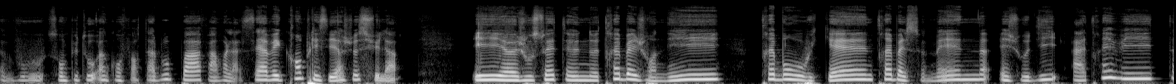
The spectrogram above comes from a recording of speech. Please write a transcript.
vous sont plutôt inconfortables ou pas. Enfin voilà, c'est avec grand plaisir, je suis là. Et euh, je vous souhaite une très belle journée, très bon week-end, très belle semaine et je vous dis à très vite.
